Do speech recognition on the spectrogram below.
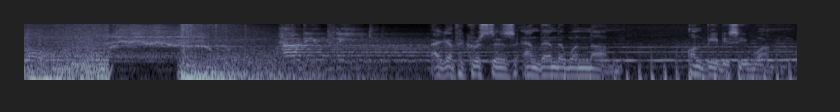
Blore. How do you plead? Agatha Christie's And Then There Were None on BBC One.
